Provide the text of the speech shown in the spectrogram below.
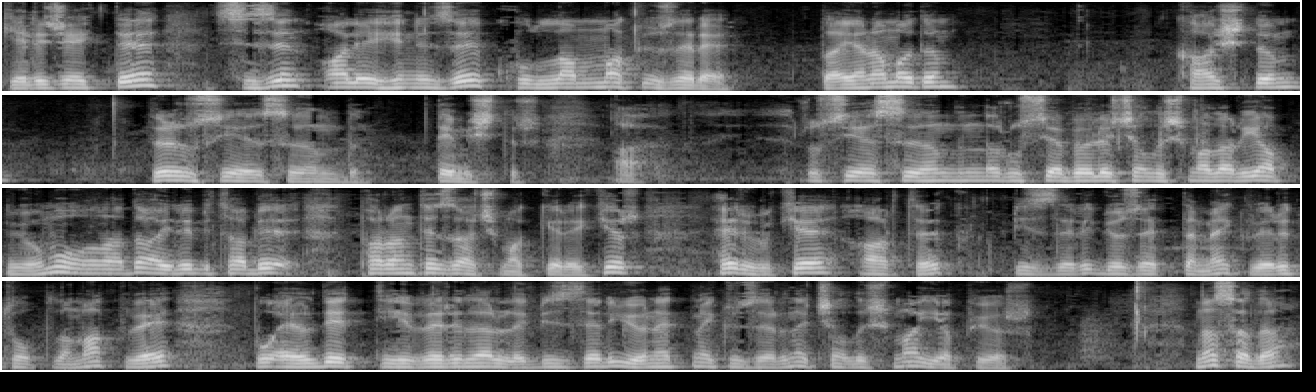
gelecekte sizin aleyhinize kullanmak üzere dayanamadım, kaçtım ve Rusya'ya sığındım demiştir. Rusya'ya sığındığında Rusya böyle çalışmalar yapmıyor mu? Ona da ayrı bir tabi parantez açmak gerekir. Her ülke artık bizleri gözetlemek, veri toplamak ve bu elde ettiği verilerle bizleri yönetmek üzerine çalışma yapıyor. NASA'da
